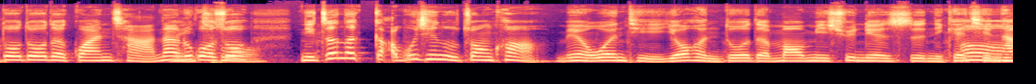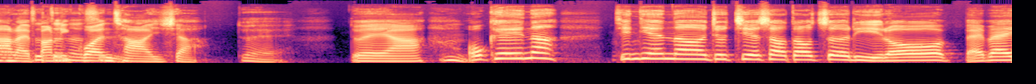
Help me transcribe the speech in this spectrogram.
多多的观察。那如果说你真的搞不清楚状况，没有问题，有很多的猫咪训练师，你可以请他来帮你观察一下。对对呀，OK，那今天呢就介绍到这里喽，拜拜，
